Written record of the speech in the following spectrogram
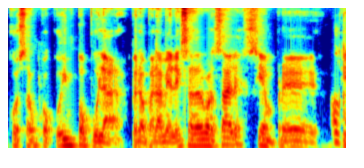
cosa un poco impopular, pero para mí Alexander González siempre... Ok,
